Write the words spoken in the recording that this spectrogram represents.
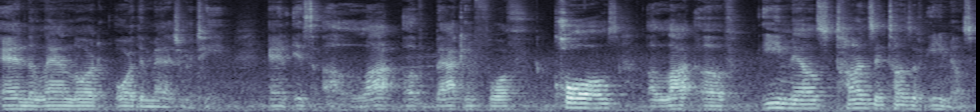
and the landlord or the management team. And it's a lot of back and forth calls, a lot of emails, tons and tons of emails.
